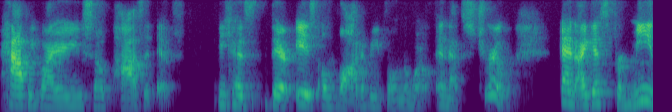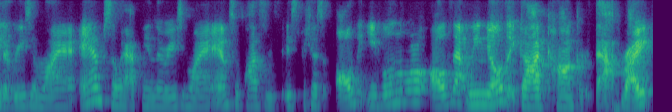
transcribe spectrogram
happy? Why are you so positive? Because there is a lot of evil in the world and that's true and I guess for me, the reason why I am so happy and the reason why I am so positive is because all the evil in the world, all of that, we know that God conquered that, right?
